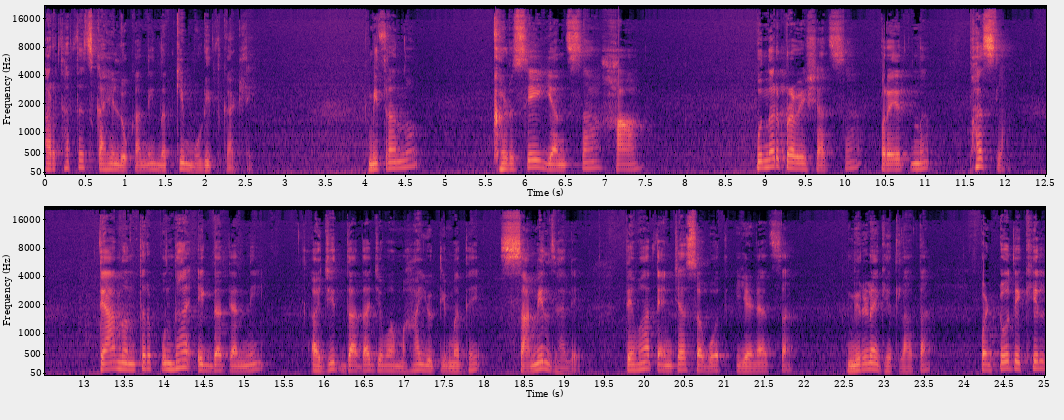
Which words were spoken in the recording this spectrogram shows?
अर्थातच काही लोकांनी नक्की मोडीत काढली. मित्रांनो खडसे यांचा हा पुनर्प्रवेशाचा प्रयत्न फसला. त्यानंतर पुन्हा एकदा त्यांनी अजितदादा जेव्हा महायुतीमध्ये सामील झाले तेव्हा त्यांच्यासोबत येण्याचा निर्णय घेतला होता. पण तो देखील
